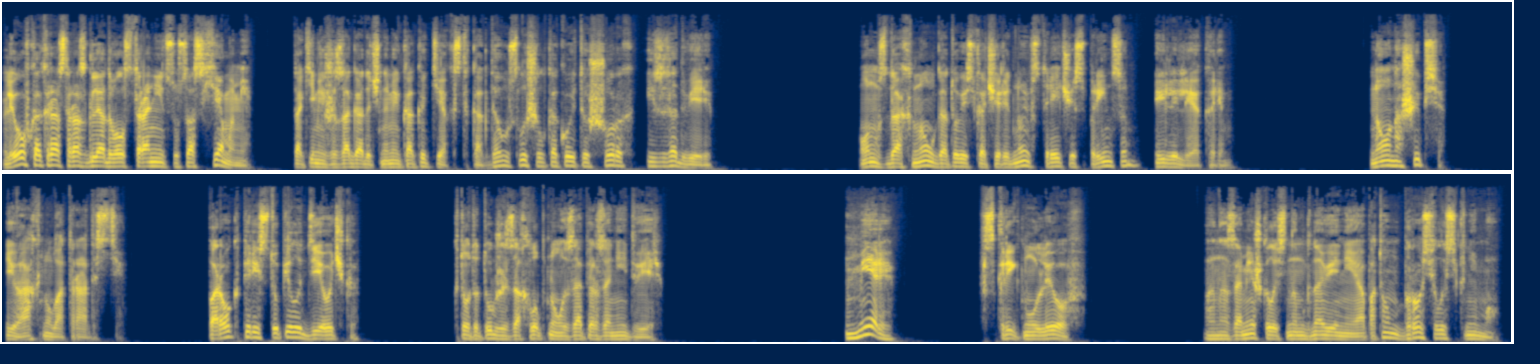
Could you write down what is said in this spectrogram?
Лев как раз разглядывал страницу со схемами — такими же загадочными, как и текст, когда услышал какой-то шорох из-за двери. Он вздохнул, готовясь к очередной встрече с принцем или лекарем. Но он ошибся и ахнул от радости. Порог переступила девочка. Кто-то тут же захлопнул и запер за ней дверь. «Мери!» — вскрикнул Леов. Она замешкалась на мгновение, а потом бросилась к нему.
